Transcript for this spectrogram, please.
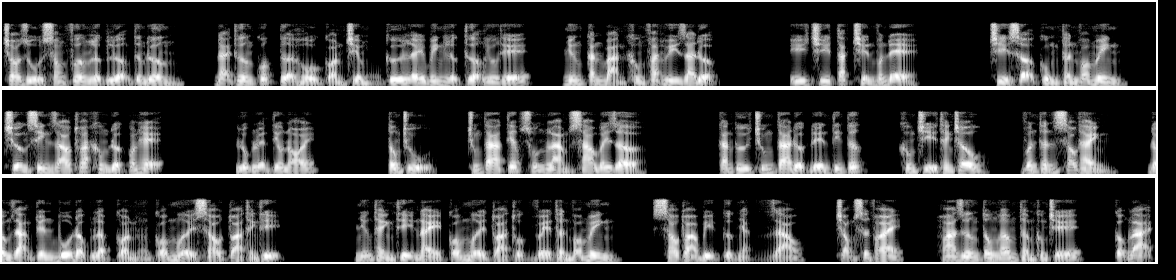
cho dù song phương lực lượng tương đương đại thương quốc tựa hồ còn chiếm cứ lấy binh lực thượng ưu thế nhưng căn bản không phát huy ra được ý chí tác chiến vấn đề. Chỉ sợ cùng thần võ minh trường sinh giáo thoát không được quan hệ. Lục luyện tiêu nói, tông chủ, chúng ta tiếp xuống làm sao bây giờ? Căn cứ chúng ta được đến tin tức, không chỉ thanh châu, vân thân sáu thành, đồng dạng tuyên bố độc lập còn có mười sáu tòa thành thị. Những thành thị này có mười tòa thuộc về thần võ minh, sáu tòa bị cực nhạc giáo, trọng sơn phái, hoa dương tông âm thầm khống chế, cộng lại,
